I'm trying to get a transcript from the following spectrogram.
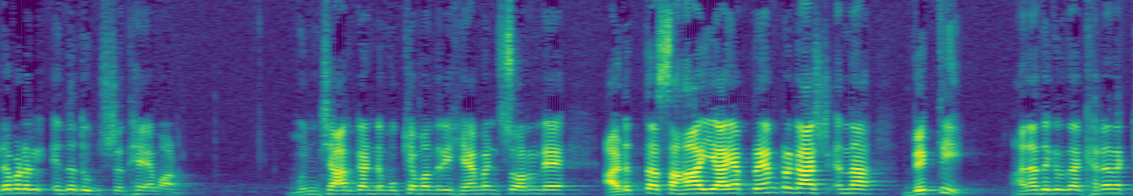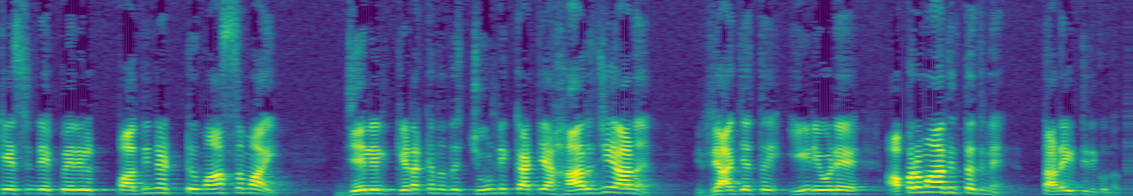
ഇടപെടൽ എന്നതും ശ്രദ്ധേയമാണ്. മുൻ ജാർഖണ്ഡ് മുഖ്യമന്ത്രി ഹേമന്ത് സോറന്റെ അടുത്ത സഹായിയായ പ്രേം പ്രകാശ് എന്ന വ്യക്തി അനധികൃത ഖനന കേസിന്റെ പേരിൽ പതിനെട്ട് മാസമായി ജയിലിൽ കിടക്കുന്നത് ചൂണ്ടിക്കാട്ടിയ ഹർജിയാണ് രാജ്യത്ത് ഇ ഡിയുടെ അപ്രമാദിത്വത്തിന് തടയിട്ടിരിക്കുന്നത്.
